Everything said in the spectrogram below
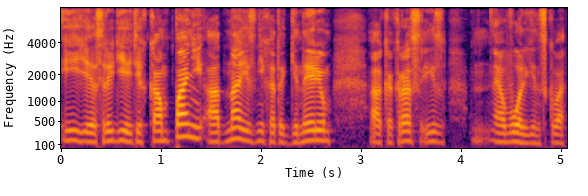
И среди этих компаний одна из них это Генериум, а, как раз из Вольгинского.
